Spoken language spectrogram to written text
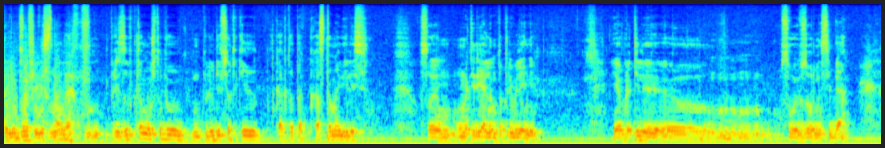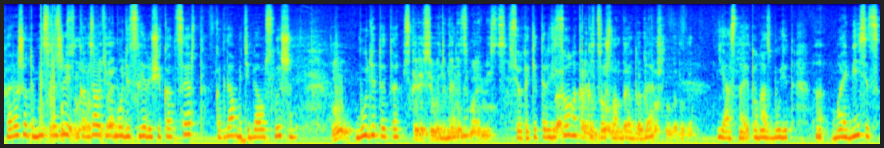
Любовь и весна, ну, да? призыв к тому, чтобы люди все-таки как-то так остановились в своем материальном потреблении и обратили э, свой взор на себя. Хорошо, ты мне Ну, скажи, когда у тебя будет следующий концерт, когда мы тебя услышим? Ну, Будет это скорее всего, это Примерно. конец мая месяца. все-таки традиционно, Да, как и в традиционно, прошлом да, году, как да? в прошлом году, да. Ясно, это у нас будет э, май месяц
